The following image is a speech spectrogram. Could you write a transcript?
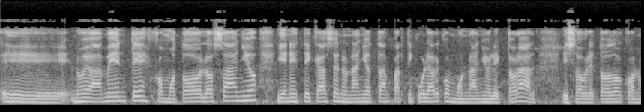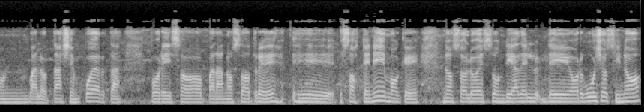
eh, nuevamente como todos los años y en este caso en un año tan particular como un año electoral y sobre todo con un balotaje en puerta. Por eso para nosotros eh, sostenemos que no solo es un día de orgullo, sino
